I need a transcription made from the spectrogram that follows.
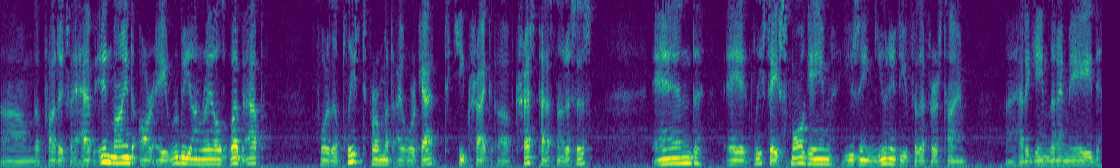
Um, the projects I have in mind are a Ruby on Rails web app for the police department I work at to keep track of trespass notices, and a, at least a small game using Unity for the first time. I had a game that I made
